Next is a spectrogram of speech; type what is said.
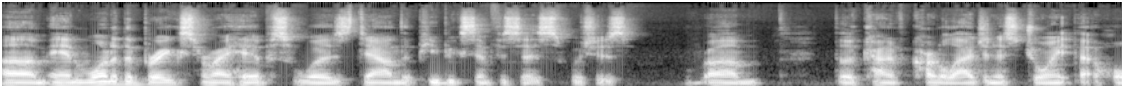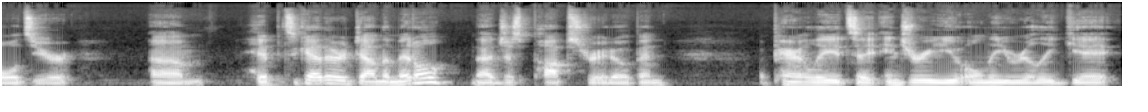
Um, and one of the breaks for my hips was down the pubic symphysis, which is um, the kind of cartilaginous joint that holds your um, hip together down the middle. That just pops straight open. Apparently, it's an injury you only really get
